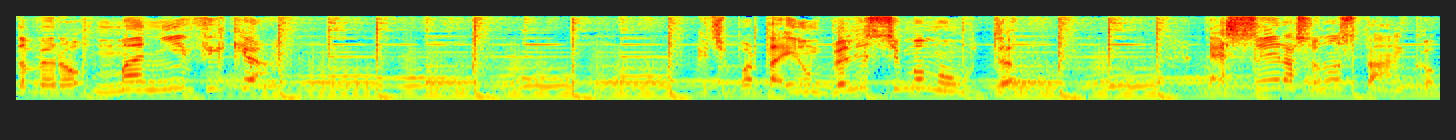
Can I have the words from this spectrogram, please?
davvero magnifica che ci porta in un bellissimo mood. È sera, sono stanco.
